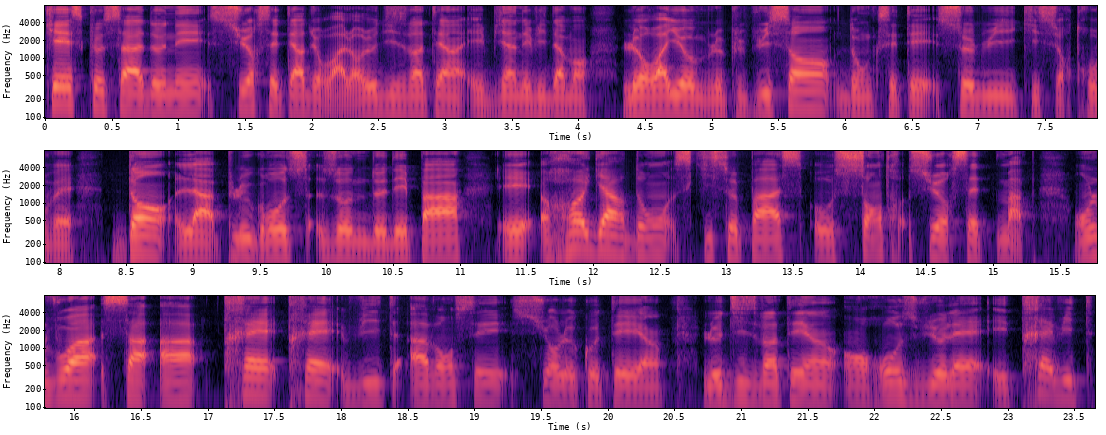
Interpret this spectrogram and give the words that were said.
Qu'est-ce que ça a donné sur ces terres du roi? Alors le 10-21 est bien évidemment le royaume le plus puissant, donc c'était celui qui se retrouvait dans la plus grosse zone de départ. Et regardons ce qui se passe au centre sur cette map. On le voit, ça a très très vite avancé sur le côté. Hein. Le 10-21 en rose-violet est très vite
